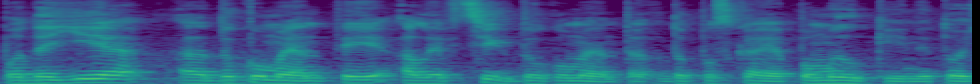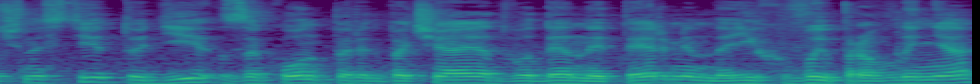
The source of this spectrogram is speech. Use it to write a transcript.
подає е, документи, але в цих документах допускає помилки і неточності, тоді закон передбачає дводенний термін на їх виправлення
